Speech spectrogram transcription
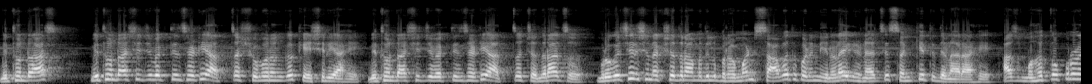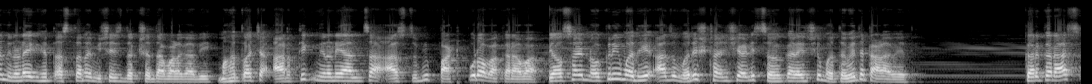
मिथुन रास मिथुन राशीच्या व्यक्तींसाठी आजचा शुभ रंग केशरी आहे. मिथुन राशीच्या व्यक्तींसाठी आजचं चंद्राचं मृगशीर्ष नक्षत्रामधील भ्रमण सावधपणे निर्णय घेण्याचे संकेत देणार आहे. आज महत्त्वपूर्ण निर्णय घेत असताना विशेष दक्षता बाळगावी. महत्त्वाच्या आर्थिक निर्णयांचा आज तुम्ही पाठपुरावा करावा. व्यवसाय नोकरीमध्ये आज वरिष्ठांशी आणि सहकाऱ्यांशी मतभेद टाळावेत. कर्करास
